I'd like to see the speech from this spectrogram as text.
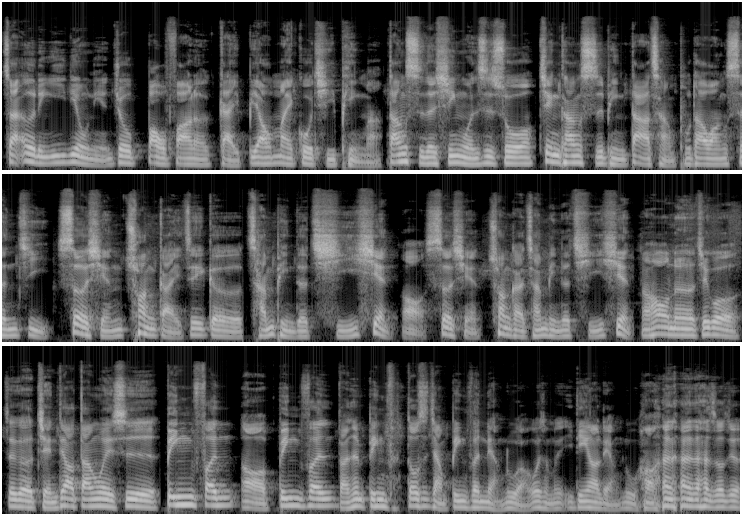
在二零一六年就爆发了改标卖过期品嘛。当时的新闻是说，健康食品大厂葡萄王生技涉嫌篡改这个产品的期限哦，涉嫌篡改产品的期限。然后呢，结果这个减掉单位是缤纷哦，缤纷，反正缤都是讲缤纷两路啊。为什么一定要两路 哈？那时候就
